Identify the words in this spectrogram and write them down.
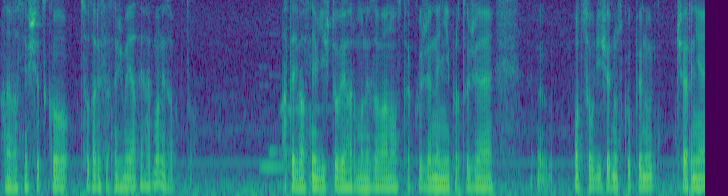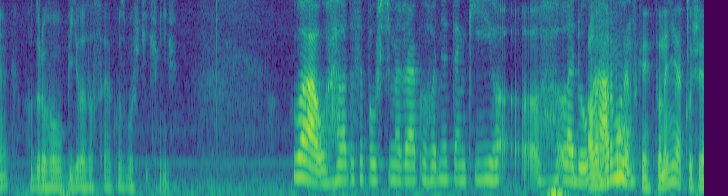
ale vlastně všecko, co tady se snažíme dělat, je harmonizovat to. A teď vlastně vidíš tu vyharmonizovanost, jakože není, protože eh, odsoudíš jednu skupinu černě a druhou bíle zase jako zboštíš, víš. Wow, hele, to se pouštíme do jako hodně tenkýho eh, ledu, Ale chápu. harmonicky, to není jako, že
